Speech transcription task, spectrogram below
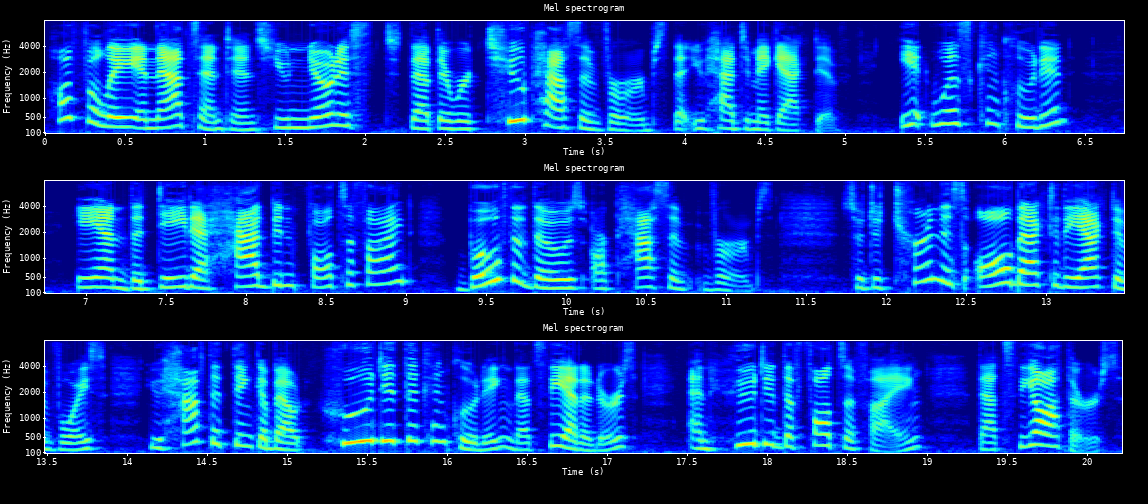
Hopefully, in that sentence, you noticed that there were two passive verbs that you had to make active it was concluded and the data had been falsified, both of those are passive verbs. So to turn this all back to the active voice, you have to think about who did the concluding, that's the editors, and who did the falsifying, that's the authors.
